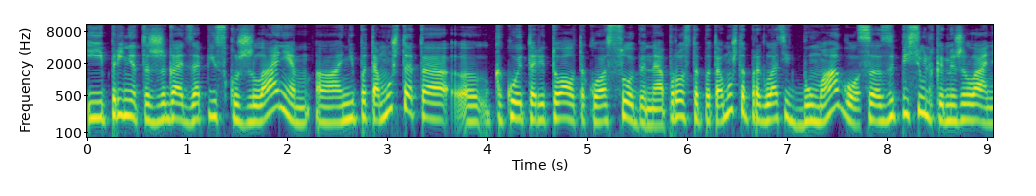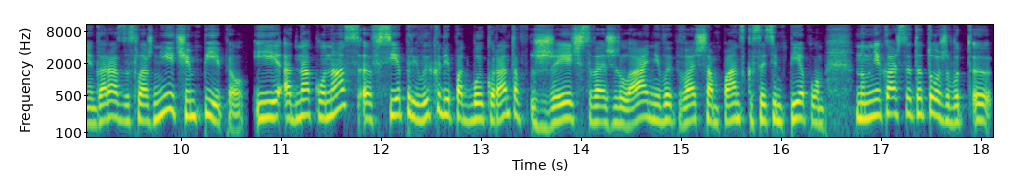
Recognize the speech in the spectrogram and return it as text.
и принято сжигать записку с желанием а, не потому, что это э, какой-то ритуал такой особенный, а просто потому, что проглотить бумагу с записюльками желания гораздо сложнее, чем пепел. И однако у нас э, все привыкли под бой курантов сжечь свое желание, выпивать шампанское с этим пеплом. Но мне кажется, это тоже вот э,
